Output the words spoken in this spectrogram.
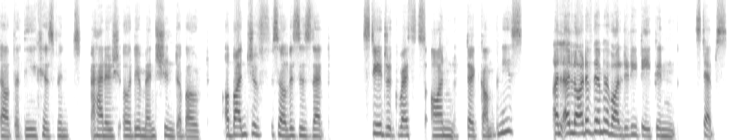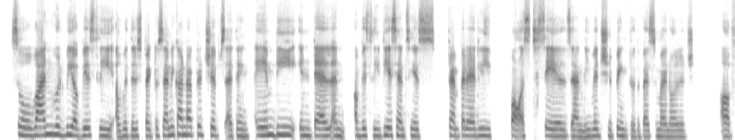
uh, Prateek has been had earlier mentioned about a bunch of services that state requests on tech companies. A, a lot of them have already taken steps so one would be obviously uh, with respect to semiconductor chips. I think AMD, Intel, and obviously TSMC has temporarily paused sales and even shipping, to the best of my knowledge, of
